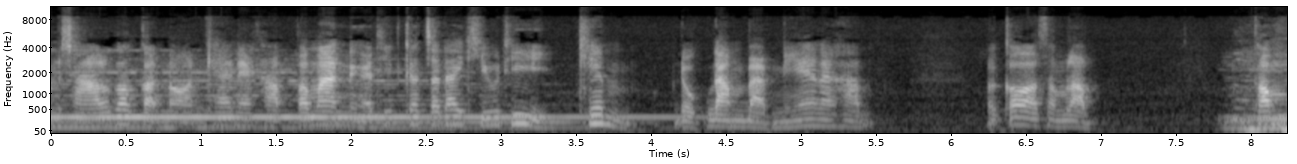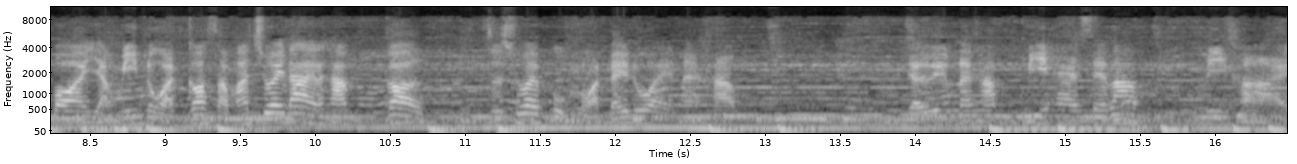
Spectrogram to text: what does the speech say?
ำเช้าแล้วก็ก่อนนอนแค่นี้ครับ ประมาณหนึ่งอาทิตย์ก็จะได้คิ้วที่เข้มดกดำแบบนี้นะครับ แล้วก็สำหรับทอมบอยอย่างมีหนวดก็สามารถช่วยได้นะครับ ก็จะช่วยปลูกหนวดได้ด้วยนะครับ อย่าลืมนะครับ B Hair Serum มีขาย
